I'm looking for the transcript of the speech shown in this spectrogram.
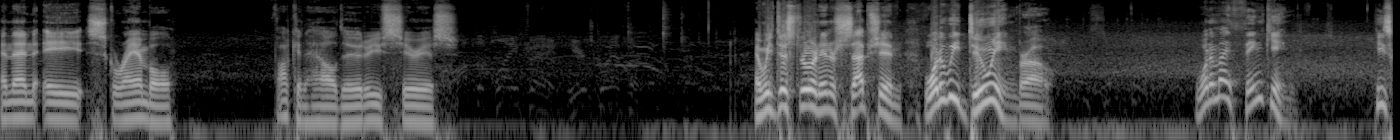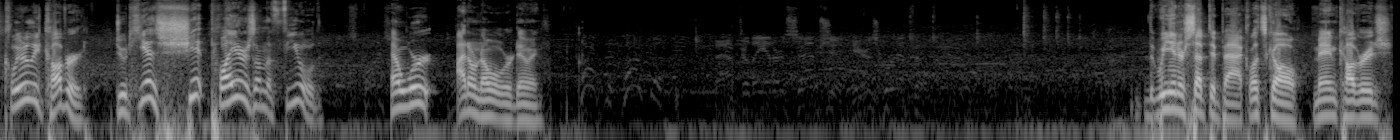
And then a scramble. Fucking hell, dude. Are you serious? And we just threw an interception. What are we doing, bro? What am I thinking? He's clearly covered. Dude, he has shit players on the field. And we're... I don't know what we're doing. We intercept it back. Let's go. Man coverage.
